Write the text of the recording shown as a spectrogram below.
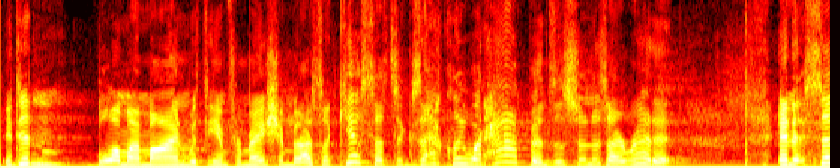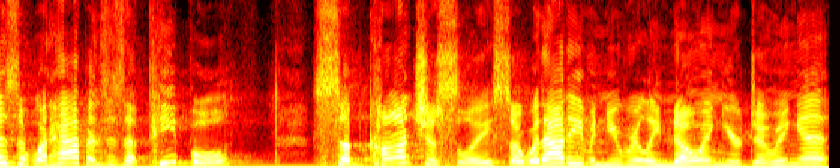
it didn't blow my mind with the information, but I was like, yes, that's exactly what happens as soon as I read it. And it says that what happens is that people subconsciously, so without even you really knowing you're doing it,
